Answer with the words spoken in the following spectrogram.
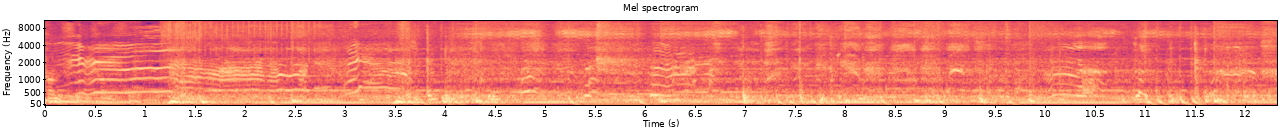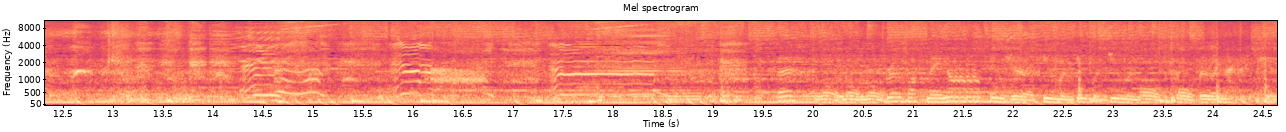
conflict, conflict. First law, law, law. Robot may not injure a human, human, human, or, or through an action,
